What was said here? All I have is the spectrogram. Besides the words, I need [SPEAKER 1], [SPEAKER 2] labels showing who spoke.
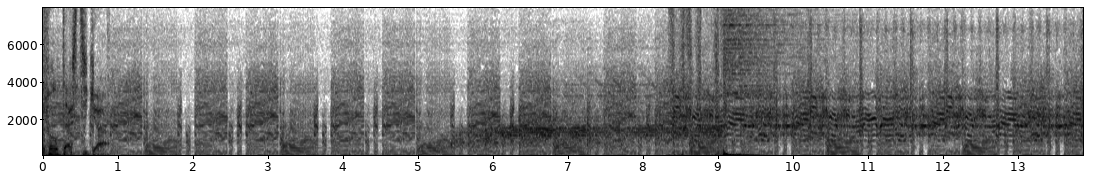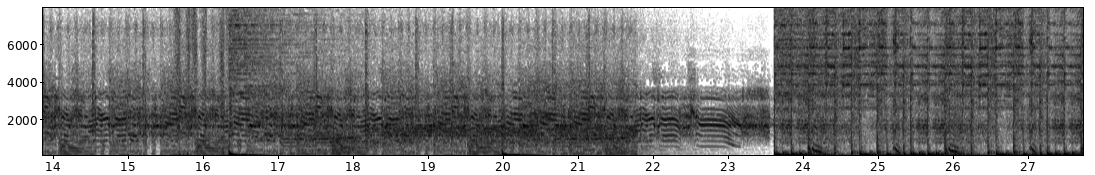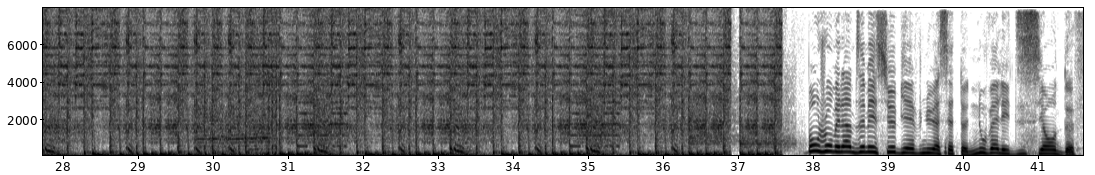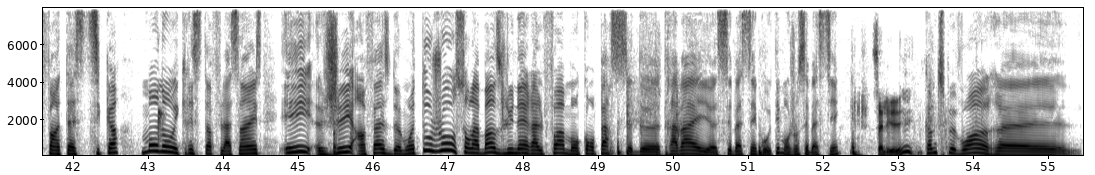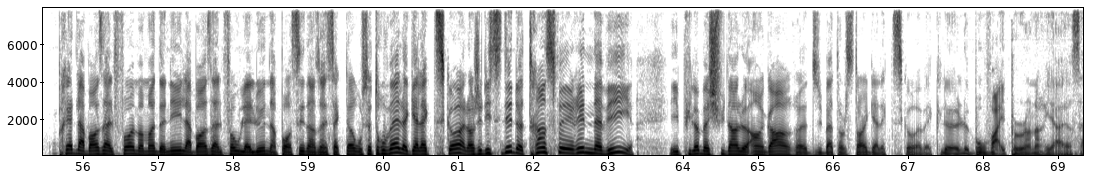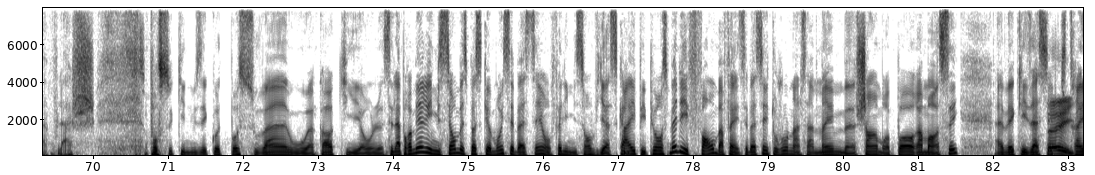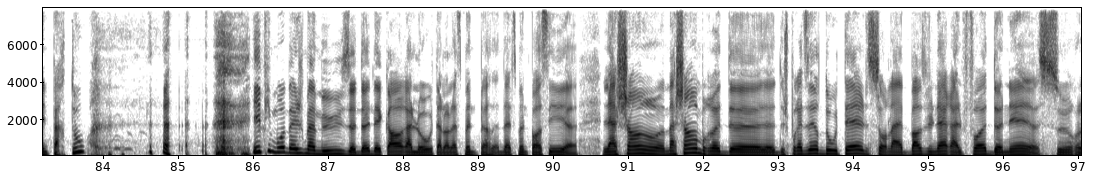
[SPEAKER 1] Fantastica.
[SPEAKER 2] Mesdames et messieurs, bienvenue à cette nouvelle édition de Fantastica. Mon nom est Christophe Lassens et j'ai en face de moi, toujours sur la base lunaire alpha, mon comparse de travail, Sébastien Côté. Bonjour Sébastien.
[SPEAKER 3] Salut.
[SPEAKER 2] Comme tu peux voir, euh, près de la base alpha, à un moment donné, la base alpha ou la Lune a passé dans un secteur où se trouvait le Galactica. Alors j'ai décidé de transférer le navire et puis là, ben, je suis dans le hangar euh, du Battlestar Galactica avec le, beau Viper en arrière, ça flash. Pour ceux qui ne nous écoutent pas souvent ou encore qui ont... C'est la première émission, mais c'est parce que moi et Sébastien, on fait l'émission via Skype et puis on se met des fonds. Ben, enfin, Sébastien est toujours dans sa même chambre, pas ramassée, avec les assiettes qui traînent partout. Et puis moi, ben, je m'amuse d'un décor à l'autre. Alors la semaine, passée, euh, ma chambre de, je pourrais dire, d'hôtel sur la base lunaire Alpha donnait euh, sur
